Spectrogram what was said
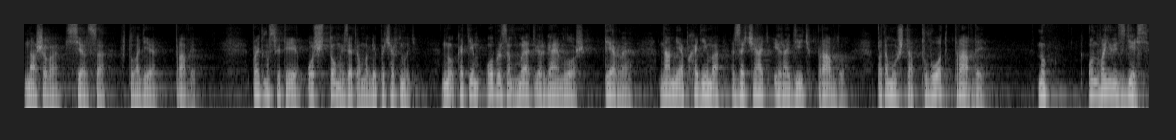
нашего сердца в плоде правды – Поэтому, святые, вот что мы из этого могли подчеркнуть? Ну, каким образом мы отвергаем ложь? Первое. Нам необходимо зачать и родить правду, потому что плод правды, ну, он воюет здесь.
